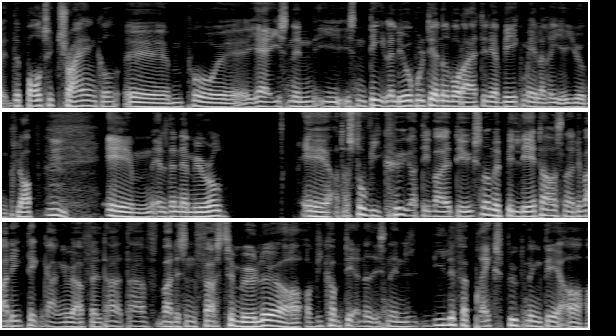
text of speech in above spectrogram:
the Baltic Triangle, øh, på, øh, ja, i, sådan en, i, i sådan en del af Liverpool, dernede, hvor der er det der vægmaleri af Jürgen Klopp, mm. øh, eller den der mural. Øh, og der stod vi i kø, og det, var, det er jo ikke sådan noget med billetter og sådan noget, det var det ikke dengang i hvert fald. Der, der var det sådan først til Mølle, og, og vi kom derned i sådan en lille fabriksbygning der, og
